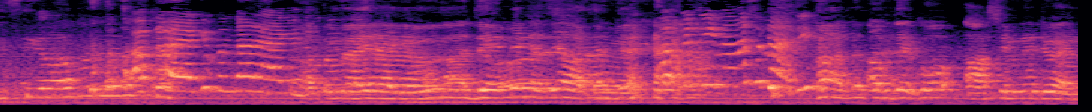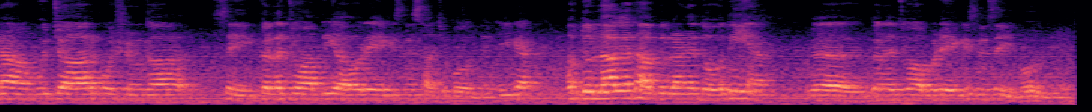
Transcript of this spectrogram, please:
किसी का अब तो है कि बंदा रह गया अब तो मैं ही रह गया हूँ। देखने कैसे आता मैं। अपने तीनों में सुना दी। हाँ अब देखो आसिम ने जो है ना वो चार क्वेश्चन का सही गलत जवाब दिया और एक इसने सच बोल दिया ठीक है? अब्दुल्ला का था अब्दुल्ला ने दो दिए हैं। गलत जवाब और एक इसने सही बोल दिया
